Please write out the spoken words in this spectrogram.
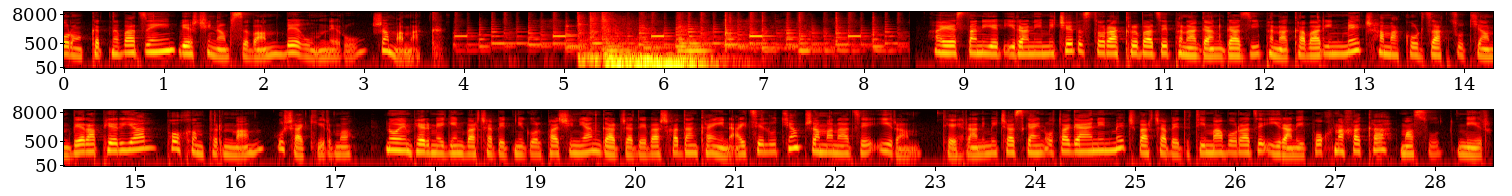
որոնք գտնված էին վերջին ամսվան բեղումներու ժամանակ Հայաստանի եւ Իրանի միջև ստորակրված է բնական գազի բնակավարին մեջ համակորձակցության վերապերյալ փոխըմբռնման հուշակիրը Նոեմբեր 1-ին վարչապետ Նիկոլ Փաշինյան գարժադեվ աշխատանքային այցելությամբ ժամանած է Իրան Թեհրանի միջազգային օտագայանին մեջ վարչապետը թիմավորած է Իրանի փոխնախագահ Մասուդ Միր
